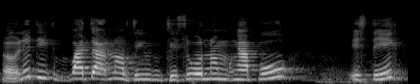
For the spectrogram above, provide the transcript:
Oh, ini dibaca no, di, disuwono ngapu, istik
